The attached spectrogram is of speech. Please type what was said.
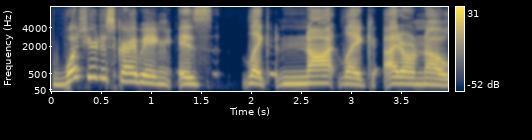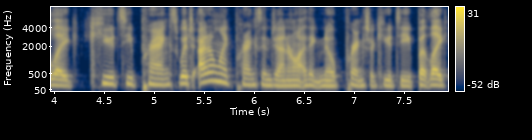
What you're describing is like not like, I don't know, like cutesy pranks, which I don't like pranks in general. I think no pranks are cutesy, but like,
